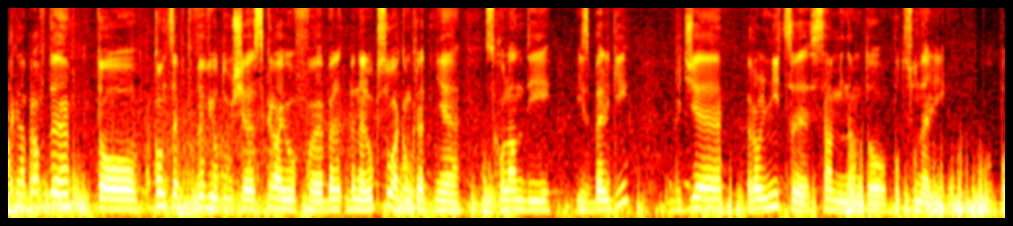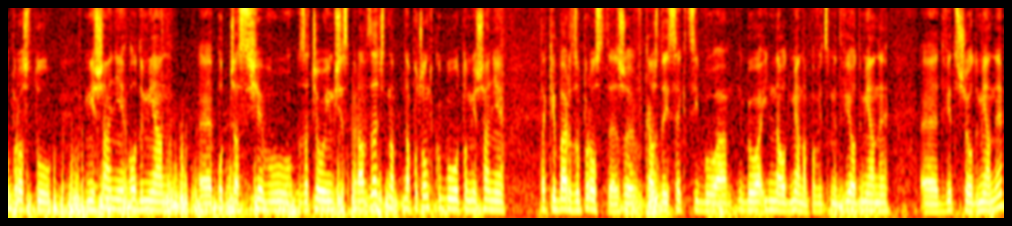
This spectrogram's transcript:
Tak naprawdę to koncept wywiódł się z krajów e, Be- Beneluxu, a konkretnie z Holandii i z Belgii, gdzie rolnicy sami nam to podsunęli. Po prostu mieszanie odmian e, podczas siewu zaczęło im się sprawdzać. Na, na początku było to mieszanie takie bardzo proste, że w każdej sekcji była, była inna odmiana, powiedzmy dwie odmiany, e, dwie, trzy odmiany.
